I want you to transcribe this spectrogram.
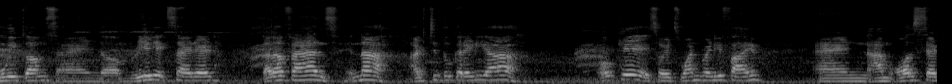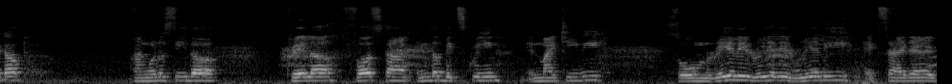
movie comes. And um, really excited. Thala fans enna adichu thukka ready okay so it's 125 and i'm all set up. I'm going to see the trailer first time in the big screen in my tv so I'm really, really, really excited.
